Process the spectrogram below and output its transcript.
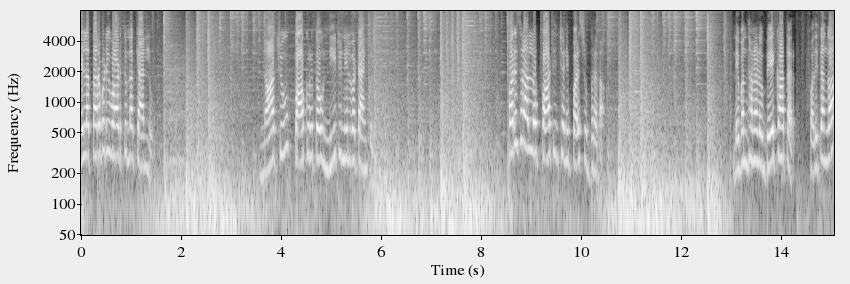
ఏళ్ళ తరబడి వాడుతున్న క్యాన్లు. నాచు పాకురుతో నీటి నిల్వ ట్యాంకులు. పరిసరాల్లో పాటించని పరిశుభ్రత. నిబంధనలు బేఖాతర్. ఫలితంగా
